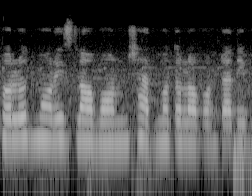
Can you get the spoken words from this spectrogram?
হলুদ, মরিচ, লবণ, স্বাদ মতো লবণটা দেব।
